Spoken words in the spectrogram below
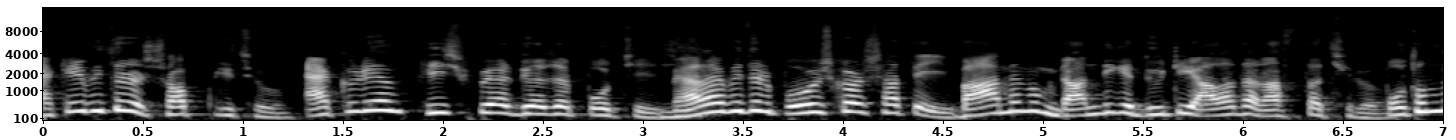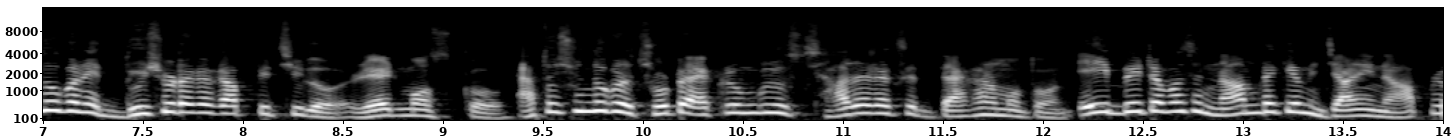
একের ভিতরে সবকিছু। অ্যাকোরিয়াম ফিশ ফেয়ার দুই হাজার পঁচিশ। মেলার ভিতরে প্রবেশ করার সাথেই বাম এবং ডান দিকে দুইটি আলাদা রাস্তা ছিল। প্রথম দোকানে দুইশো টাকার কাপ্পি ছিল রেড মস্কো। এত সুন্দর করে ছোট অ্যাকোরিয়ামগুলো সাজা রাখছে দেখার মতন। এই বেটা মাছের নামটা কি আমি জানি না, আপনি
